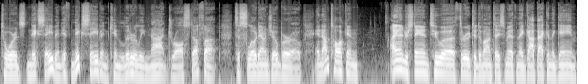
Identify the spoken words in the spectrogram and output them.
towards Nick Saban. If Nick Saban can literally not draw stuff up to slow down Joe Burrow, and I'm talking. I understand Tua threw to DeVonta Smith, and they got back in the game,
